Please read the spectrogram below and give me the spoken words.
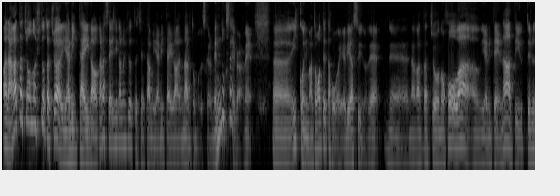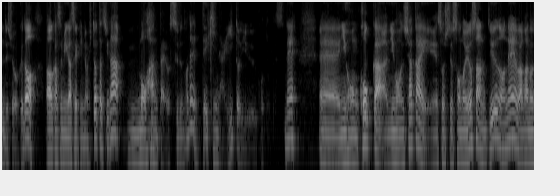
まあ永田町の人たちはやりたい側かな。政治家の人たちは多分やりたい側になると思うんですけど、めんどくさいからね。一個にまとまってた方がやりやすいので、ね、永田町の方はやりたいなって言ってるんでしょうけど、霞が関の人たちが猛反対をするのでできないということですね。えー、日本国家、日本社会、そしてその予算っていうのをね、我がの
